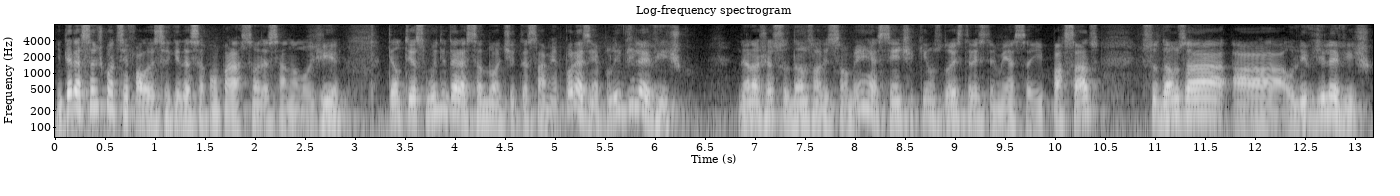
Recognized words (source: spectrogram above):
Interessante quando você falou isso aqui, dessa comparação, dessa analogia. Tem um texto muito interessante do Antigo Testamento. Por exemplo, o livro de Levítico. Né, nós já estudamos uma lição bem recente aqui, uns dois, três trimestres aí passados. Estudamos a, a, o livro de Levítico.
